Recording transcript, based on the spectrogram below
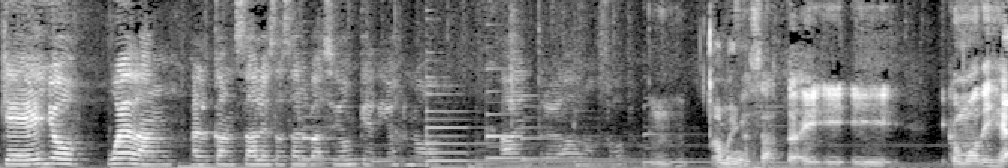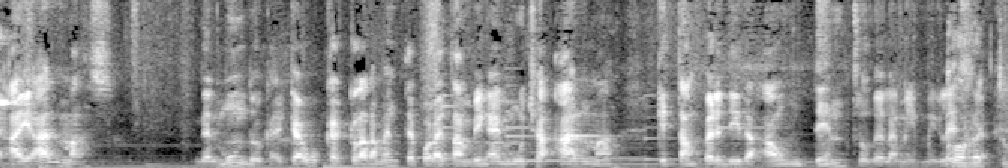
Que ellos puedan alcanzar esa salvación que Dios nos ha entregado a nosotros. Ujú. Amén. Exacto. Y, y- y- y como dije, hay almas del mundo que hay que buscar claramente, pero hay- también hay muchas almas que están perdidas aún dentro de la misma iglesia. Correcto.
